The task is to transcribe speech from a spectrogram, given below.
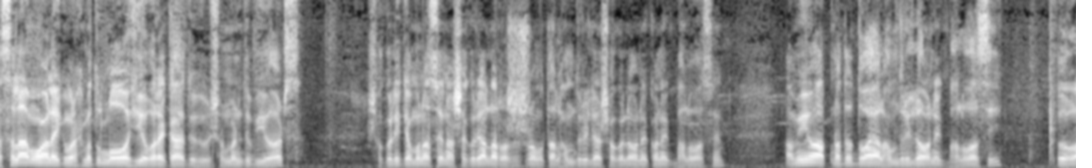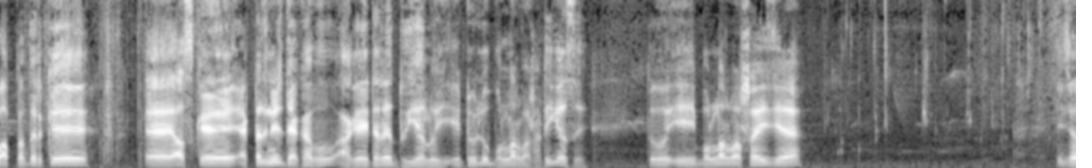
আসসালামু আলাইকুম রহমতুল্লাহি বারাকাতুহু। সম্মানিত ভিউয়ার্স সকলে কেমন আছেন? আশা করি আল্লাহ রসস রহমত আলহামদুলিল্লাহ সকলে অনেক অনেক ভালো আছেন। আমিও আপনাদের দোয়া আলহামদুলিল্লাহ অনেক ভালো আছি। তো আপনাদেরকে আজকে একটা জিনিস দেখাবো। আগে এটারে ধুইয়া লই। এটা হইল বল্লার বাসা, ঠিক আছে? তো এই বল্লার বাসায় যে, এই যা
